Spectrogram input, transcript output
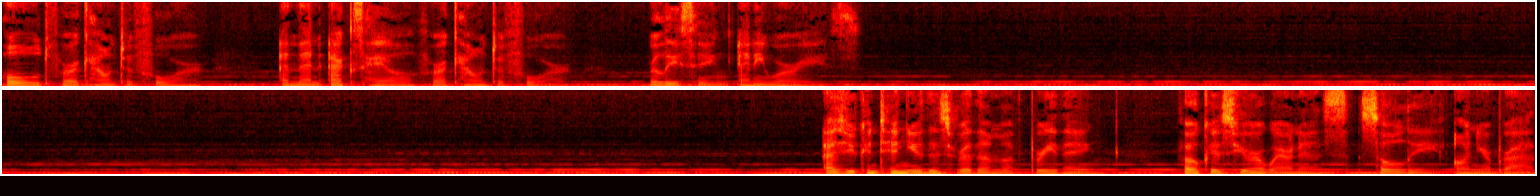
Hold for a count of four, and then exhale for a count of four, releasing any worries. As you continue this rhythm of breathing, focus your awareness solely on your breath.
